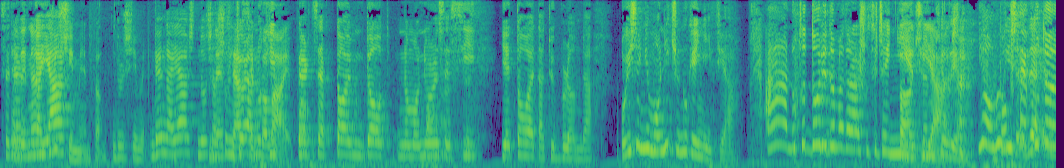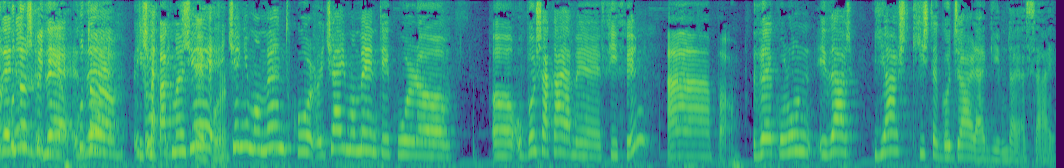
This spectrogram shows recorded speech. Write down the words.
se ne nga jashtë po. ndryshimin. Ne nga jashtë ndoshta shumë gjëra nuk i perceptojmë dot në mënyrën po, se si jetohet aty brenda. Po ishte një Monikë që nuk e njihja. Ah, nuk të doli domethënë ashtu siç e po, njihje ti jashtë. Jo, nuk po ishte ku të ku të zhgënje, ku të ishte pak më tepër. Qe një moment kur qe ai momenti kur uh, uh, u bë shakaja me Fifin, ah, po. Dhe kur un i dhash jashtë kishte goxha reagim ndaj asaj.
